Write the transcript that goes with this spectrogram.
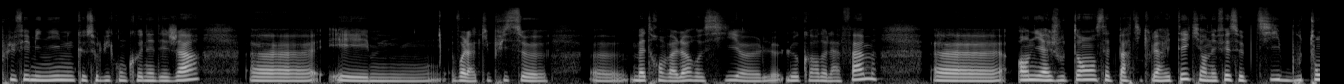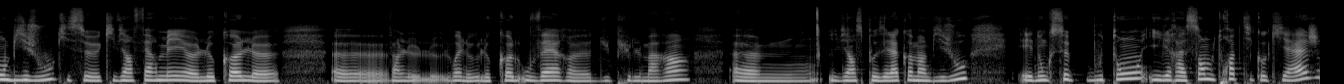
plus féminine que celui qu'on connaît déjà et hum, voilà qui puisse euh, mettre en valeur aussi euh, le, corps de la femme, euh, en y ajoutant cette particularité qui est en effet ce petit bouton bijou qui, se, qui vient fermer le col, enfin le, le, col ouvert du pull marin. Il vient se poser là comme un bijou. Et donc ce bouton, il rassemble trois petits coquillages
